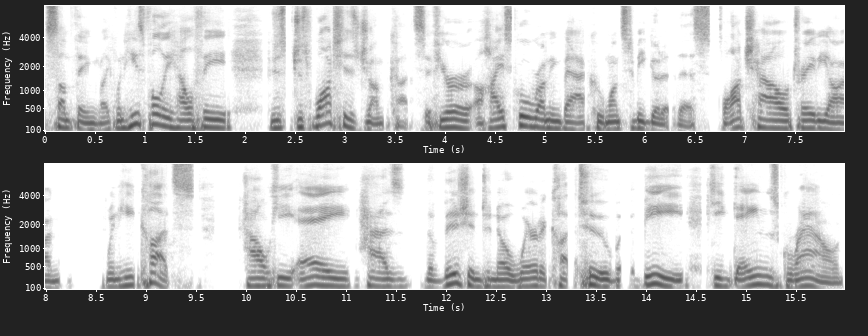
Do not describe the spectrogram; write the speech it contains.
something like when he's fully healthy just just watch his jump cuts if you're a high school running back who wants to be good at this watch how TreVeyon when he cuts how he a has the vision to know where to cut to but b he gains ground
